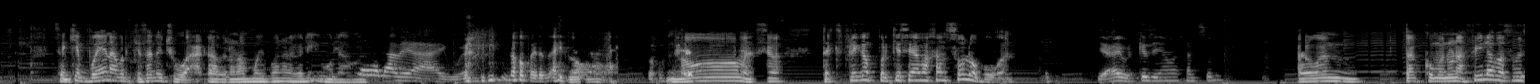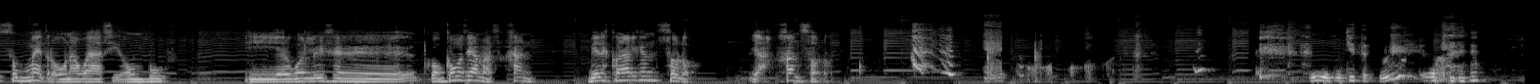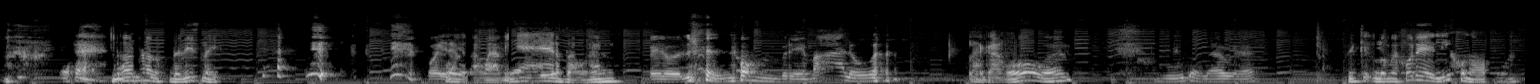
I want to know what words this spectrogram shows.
Sé que es buena porque sale Chewbacca, pero no es muy buena la película, weón. No la veáis, weón. No, perdáis. No, no, me encima- te explican por qué se llama Han Solo, weón. Ya, ¿y por qué se llama Han Solo? El weón están como en una fila para subirse un metro, o una weá así, o un bus. Y el weón le dice, ¿cómo cómo te llamas? Han. ¿Vienes con alguien? Solo. Ya, Han Solo. Uy, ¿ese chiste tuyo? No, no, de Disney. Oye, Oye, la weá mierda, weón. pero el el nombre malo, weón. La cagó, weón. Puta la weá. Así que lo mejor es el hijo, no, weón.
